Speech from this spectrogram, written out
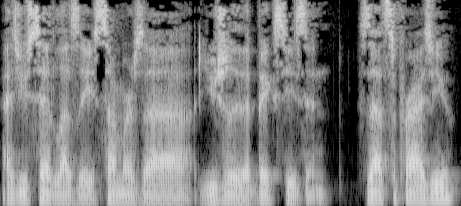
as you said, Leslie, summer's uh, usually the big season. Does that surprise you?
